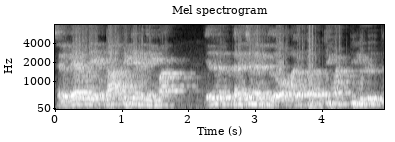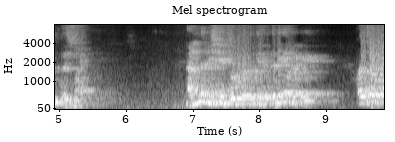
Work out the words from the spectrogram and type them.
சில பேருடைய டாபிக் என்ன தெரியுமா? எதுல பிரச்சனை இருக்குதோ அதை பத்தி மட்டும் எடுத்து பேசுவாங்க. நல்ல விஷயம் சொல்றதுக்கு எத்தனையோ இருக்கு. அது சொல்ல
